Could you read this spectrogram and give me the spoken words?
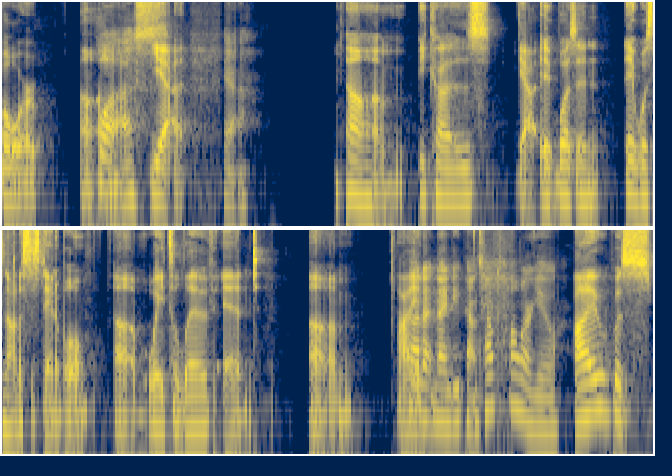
four um, Plus, yeah yeah. um, because yeah, it wasn't it was not a sustainable um, way to live, and um, Not at 90 pounds. How tall are you? I was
